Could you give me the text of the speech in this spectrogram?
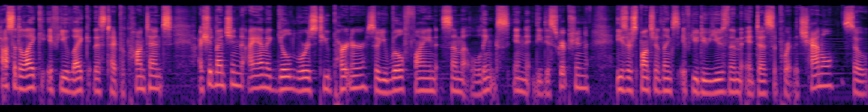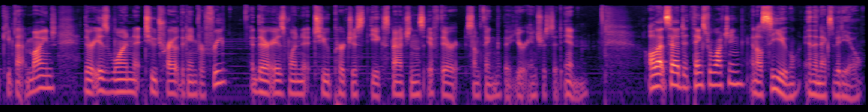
Toss it a like if you like this type of content. I should mention I am a Guild Wars 2 partner, so you will find some links in the description. These are sponsored links. If you do use them, it does support the channel, so keep that in mind. There is one to try out the game for free, there is one to purchase the expansions if they're something that you're interested in. All that said, thanks for watching, and I'll see you in the next video.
